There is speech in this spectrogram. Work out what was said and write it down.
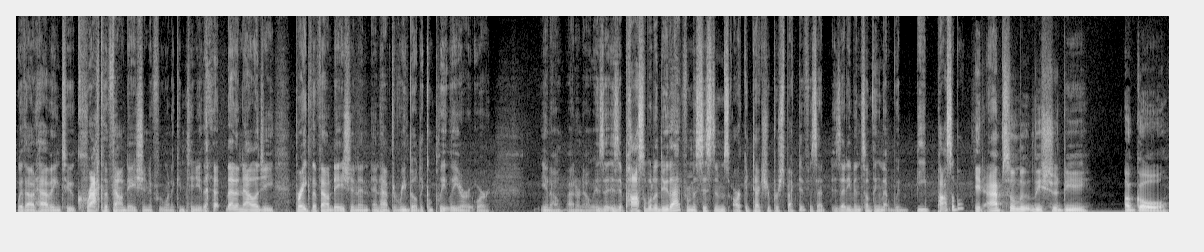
without having to crack the foundation, if we want to continue that, that analogy, break the foundation and, and have to rebuild it completely or, or you know, I don't know. Is it is it possible to do that from a systems architecture perspective? Is that is that even something that would be possible? it absolutely should be a goal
